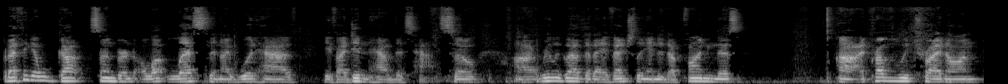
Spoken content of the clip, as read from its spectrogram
but I think I got sunburned a lot less than I would have if I didn't have this hat. So uh, really glad that I eventually ended up finding this. Uh, I probably tried on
